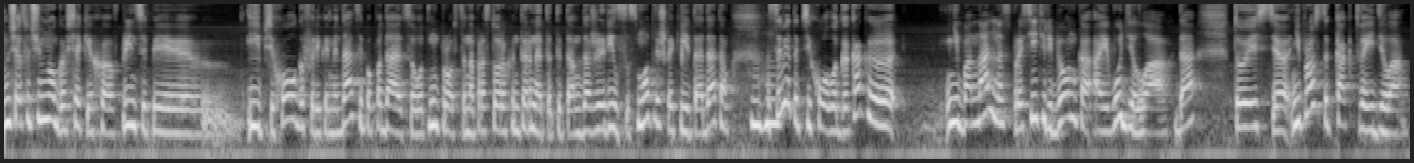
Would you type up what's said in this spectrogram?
ну, сейчас очень много всяких, э, в принципе, и психологов, и рекомендаций попадаются. Вот, ну, просто на просторах интернета ты там даже рилсы смотришь какие-то, да, там, угу. советы психолога, как э, не банально спросить ребенка о его делах, да, то есть э, не просто как твои дела,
